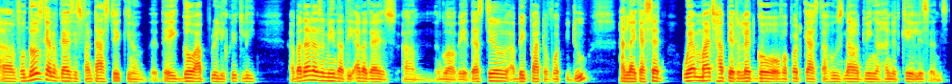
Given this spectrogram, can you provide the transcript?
Um, for those kind of guys, it's fantastic. You know, they go up really quickly. Uh, but that doesn't mean that the other guys um, go away. They're still a big part of what we do. And like I said, we're much happier to let go of a podcaster who's now doing 100K listens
